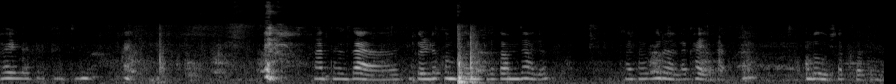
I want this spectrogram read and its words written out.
खायला टाकायचं. आता गा तिकडलं कंपनीतलं काम झालं. आता गुराला खायला टाकतो. बघू शकता तुम्ही.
